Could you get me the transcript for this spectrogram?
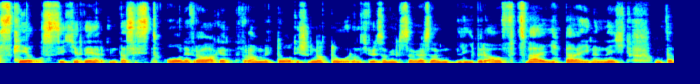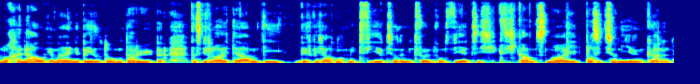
Skills sich erwerben. Das ist ohne Frage, vor allem methodischer Natur. Und ich würde sagen, sogar sagen, lieber auf zwei Beinen, nicht? Und dann noch eine allgemeine Bildung darüber. Dass wir Leute haben, die wirklich auch noch mit 40 oder mit 45 sich ganz neu positionieren können.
